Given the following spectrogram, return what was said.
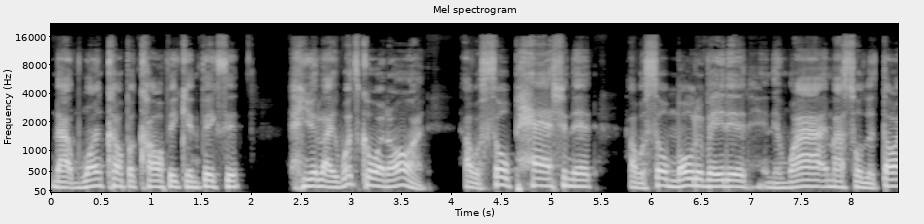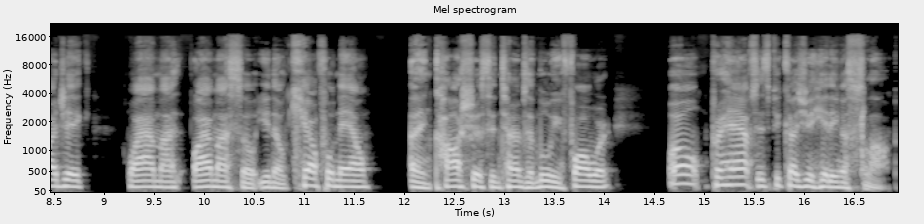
not one cup of coffee can fix it. And you're like, What's going on? I was so passionate. I was so motivated. And then why am I so lethargic? Why am I why am I so, you know, careful now and cautious in terms of moving forward? Well, perhaps it's because you're hitting a slump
